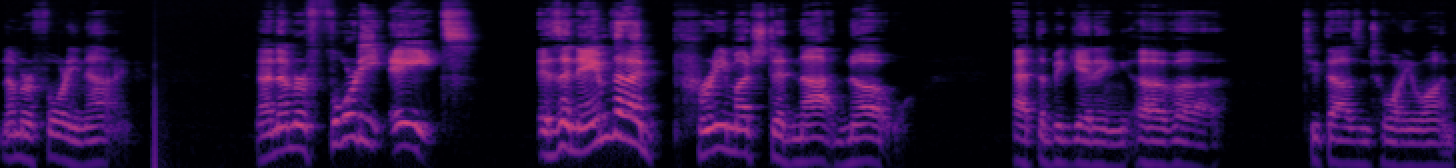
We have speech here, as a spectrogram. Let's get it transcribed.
number 49. Now, number 48 is a name that I pretty much did not know at the beginning of uh, 2021.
